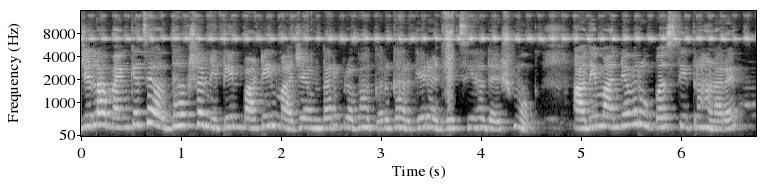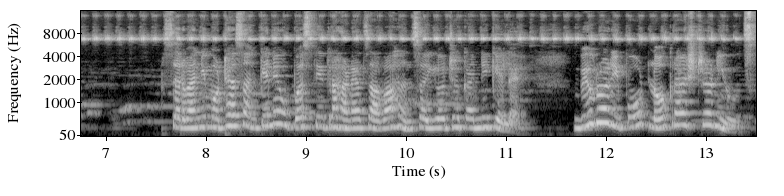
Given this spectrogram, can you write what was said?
जिल्हा बँकेचे अध्यक्ष नितीन पाटील माजी आमदार प्रभाकर घारगे रणजितसिंह देशमुख आदी मान्यवर उपस्थित राहणार आहेत. सर्वांनी मोठ्या संख्येने उपस्थित राहण्याचं आवाहन संयोजकांनी केलंय. Bureau report Lokrashtra news.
